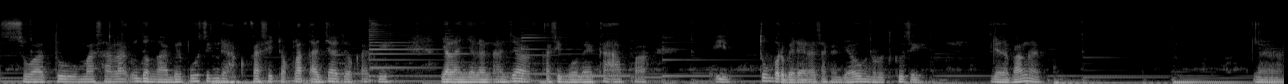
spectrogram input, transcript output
suatu masalah. Udah ngambil pusing deh aku kasih coklat aja atau kasih jalan-jalan aja kasih boneka apa. Itu perbedaan sangat jauh menurutku sih. Gila banget. Nah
